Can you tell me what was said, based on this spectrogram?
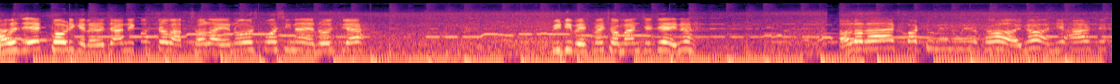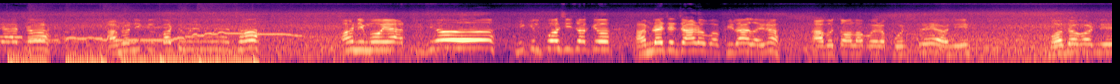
अब चाहिँ एक पौडी खेलेर जाने कष्ट भएको छ होला। हेर्नुहोस् पसिना हेर्नुहोस् यहाँ पिटी भेस्टमै छ मान्छे चाहिँ होइन? हेलो गाज कट्टु मेनु उयो छ होइन? अनि आर चाहिँ त्यहाँ छ। हाम्रो निखिल कट्टु मेनु उयो छ। अनि म यहाँ यो निखिल पसिसक्यो। हामीलाई चाहिँ जाडो भयो फिलहाल होइन? अब तल गएर पस्ने अनि मजा गर्ने।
